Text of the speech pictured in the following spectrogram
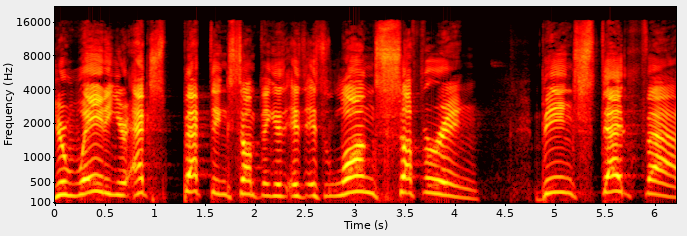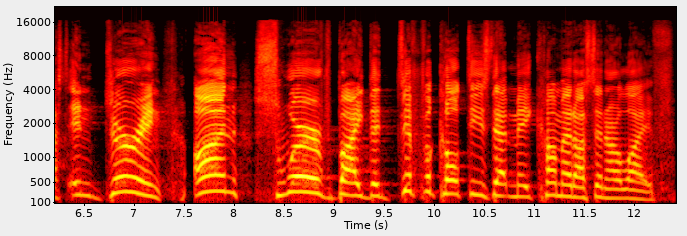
You're waiting, you're expecting something. It's, it's long suffering being steadfast, enduring, unswerved by the difficulties that may come at us in our life.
